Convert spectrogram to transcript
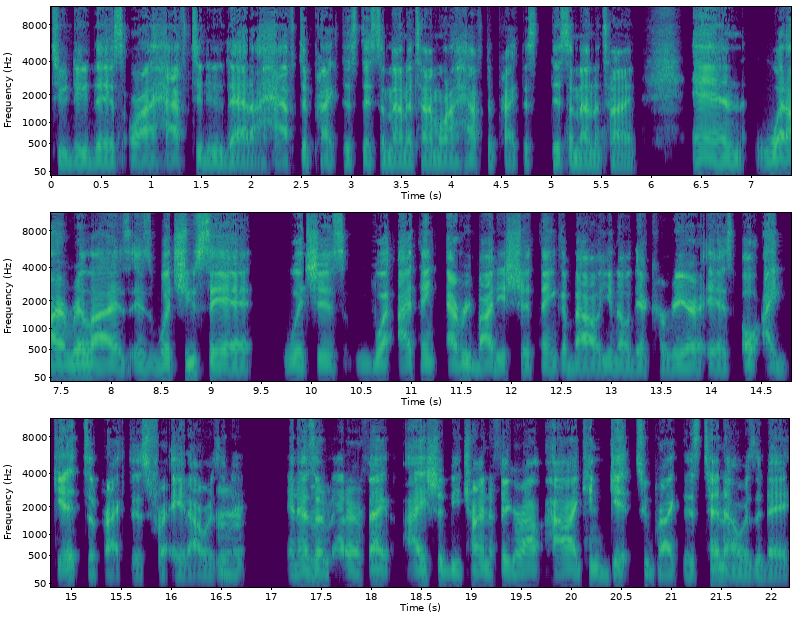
to do this or I have to do that I have to practice this amount of time or I have to practice this amount of time, and what I realize is what you said which is what I think everybody should think about, you know, their career is, oh, I get to practice for eight hours mm. a day. And as mm. a matter of fact, I should be trying to figure out how I can get to practice 10 hours a day.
